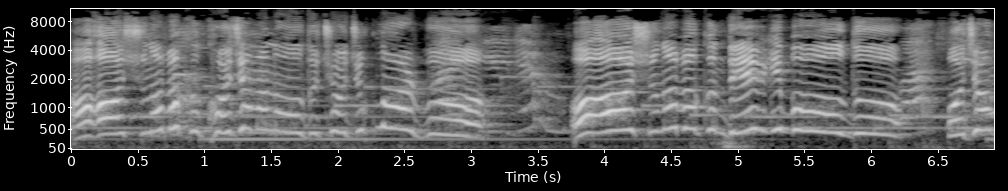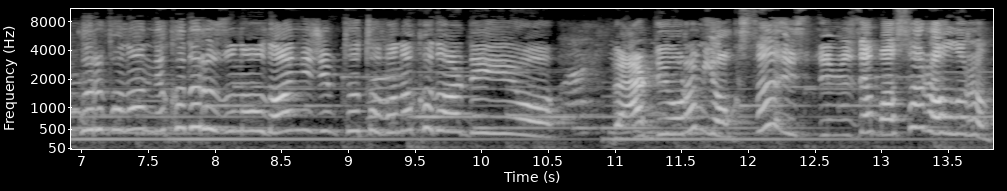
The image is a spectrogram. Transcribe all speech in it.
Aa şuna bakın kocaman oldu çocuklar bu. Aa şuna bakın dev gibi oldu. Bacakları falan ne kadar uzun oldu anneciğim ta tavana kadar değiyor. Ver diyorum yoksa üstünüze basar alırım.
